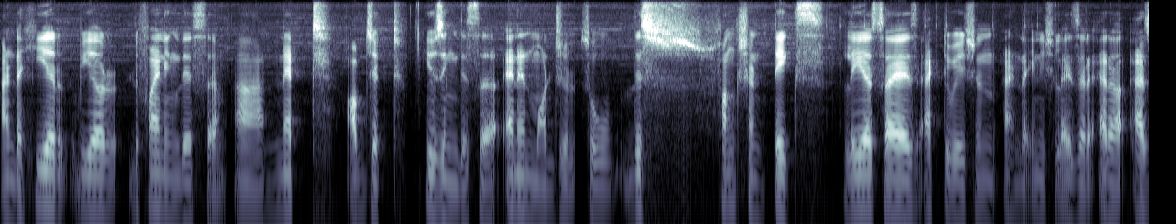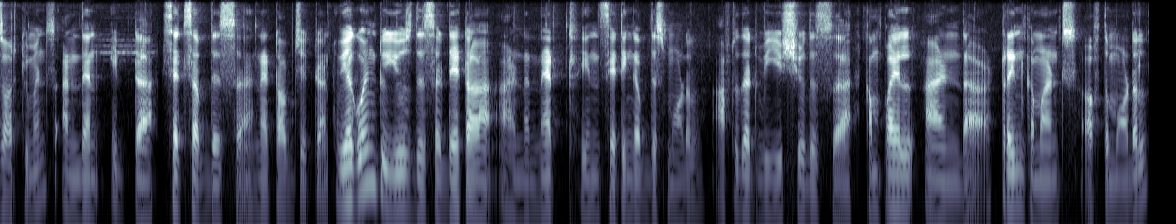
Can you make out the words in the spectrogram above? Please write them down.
And uh, here we are defining this uh, uh, net object using this nn module. So this function takes layer size, activation and the initializer error as arguments and then it uh, sets up this uh, net object and we are going to use this uh, data and net in setting up this model. After that we issue this uh, compile and uh, train commands of the model.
